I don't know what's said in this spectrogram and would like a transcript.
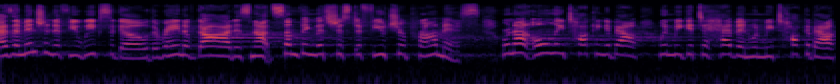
As I mentioned a few weeks ago, the reign of God is not something that's just a future promise. We're not only talking about when we get to heaven, when we talk about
